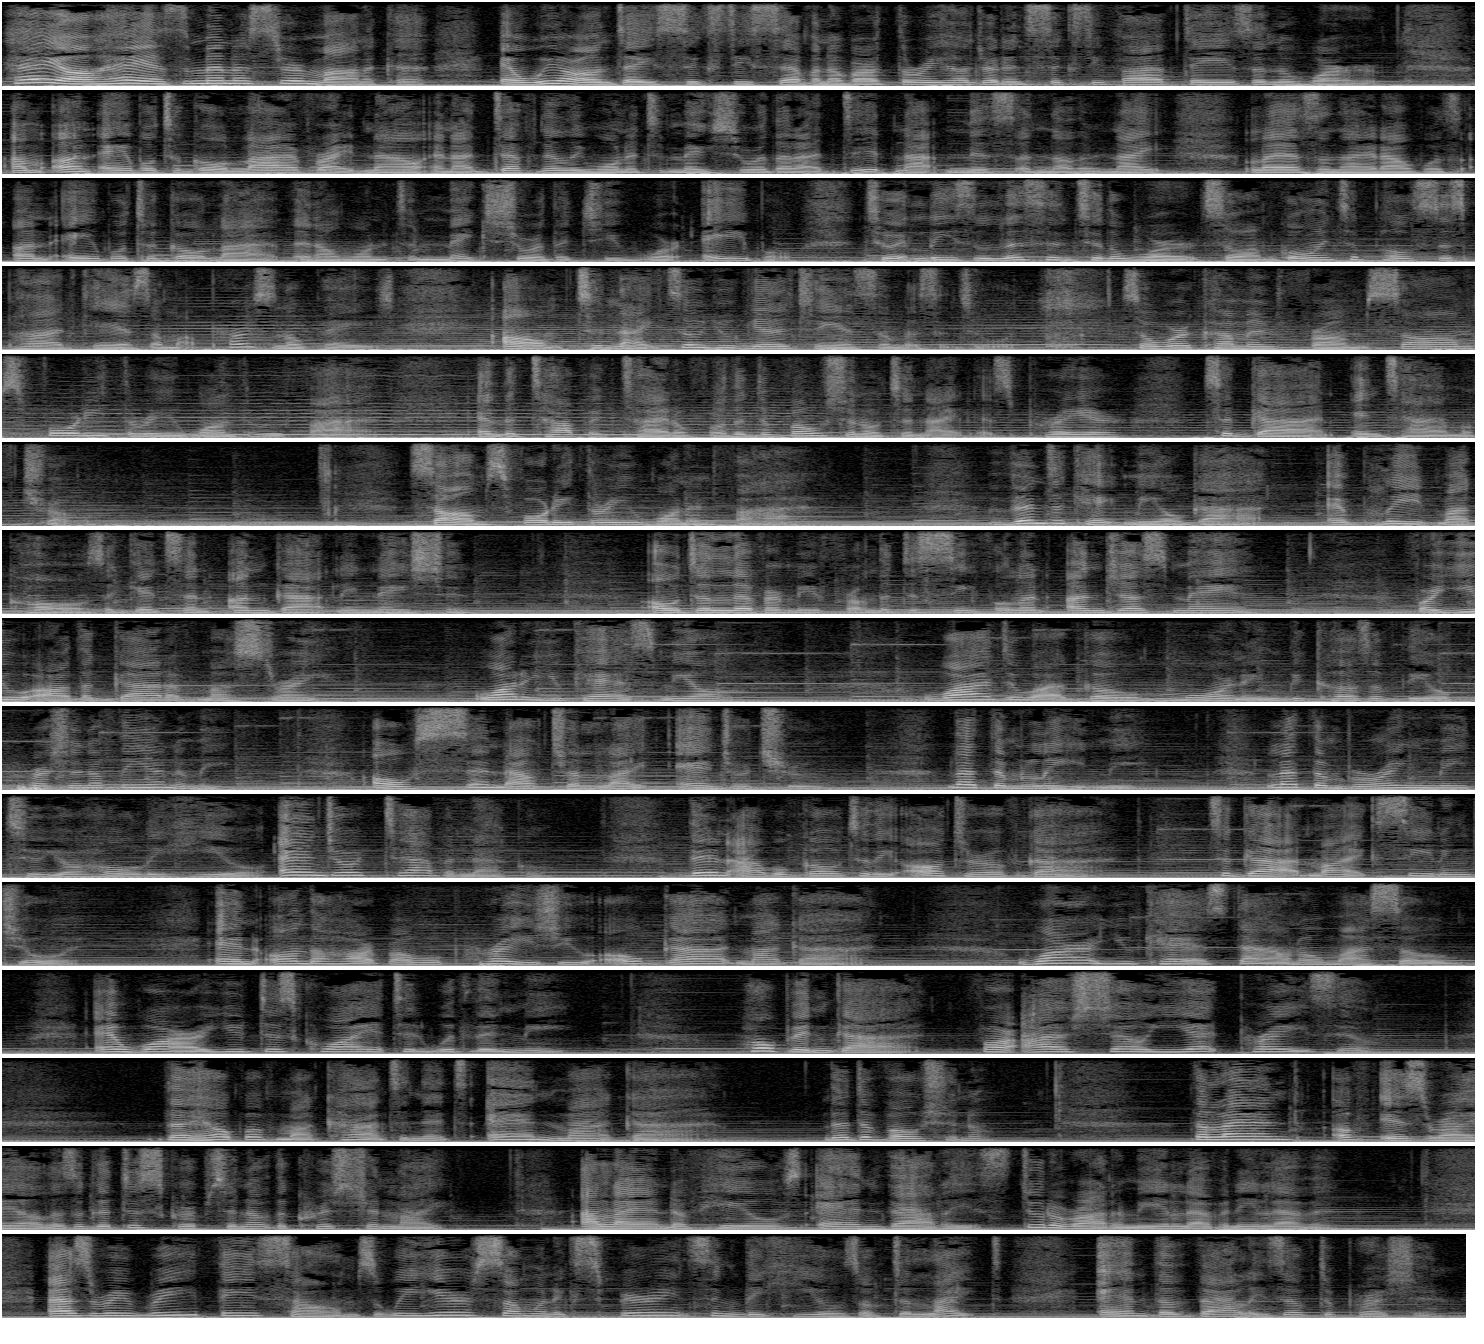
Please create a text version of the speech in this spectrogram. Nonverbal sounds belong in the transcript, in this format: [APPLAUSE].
Hey, y'all. Hey, it's Minister Monica, and we are on day 67 of our 365 days in the Word. I'm unable to go live right now, and I definitely wanted to make sure that I did not miss another night. Last night, I was unable to go live, and I wanted to make sure that you were able to at least listen to the Word. So I'm going to post this podcast on my personal page um, tonight so you get a chance to listen to it. So we're coming from Psalms 43 1 through 5, and the topic title for the devotional tonight is Prayer to God in Time of Trouble. Psalms 43 1 and 5. Vindicate me, O God, and plead my cause against an ungodly nation. O deliver me from the deceitful and unjust man, for you are the God of my strength. Why do you cast me off? Why do I go mourning because of the oppression of the enemy? Oh, send out your light and your truth. Let them lead me. Let them bring me to your holy hill and your tabernacle. Then I will go to the altar of God, to God my exceeding joy. And on the harp I will praise you, O God, my God. Why are you cast down, O my soul? And why are you disquieted within me? Hope in God, for I shall yet praise him, the help of my countenance and my God. The devotional. The land of Israel is a good description of the Christian life, a land of hills and valleys. Deuteronomy 11 11. As we read these Psalms, we hear someone experiencing the hills of delight and the valleys of depression.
